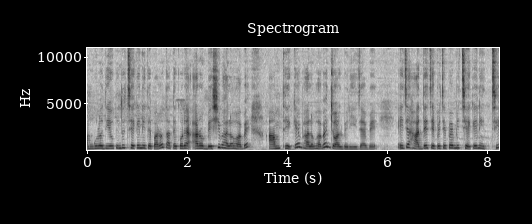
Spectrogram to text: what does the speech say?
আমগুলো দিয়েও কিন্তু ছেঁকে নিতে পারো, তাতে করে আরও বেশি ভালো হবে, আম থেকে ভালোভাবে জল বেরিয়ে যাবে। এই যে হাত দিয়ে চেপে চেপে আমি ছেঁকে নিচ্ছি।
